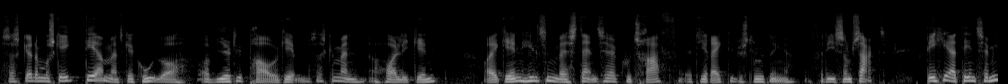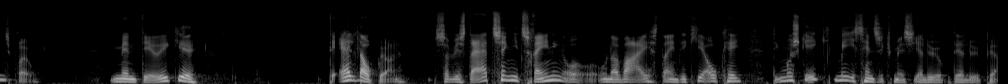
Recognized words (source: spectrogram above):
så skal det måske ikke der, man skal gå ud og, og virkelig prage igennem. Så skal man holde igen. Og igen hele tiden være i stand til at kunne træffe øh, de rigtige beslutninger. Fordi som sagt, det her det er en terminsprøve. Men det er jo ikke øh, Det er altafgørende. Så hvis der er ting i træning undervejs, der indikerer, okay, det er måske ikke mest hensigtsmæssigt at løbe det her løb her,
